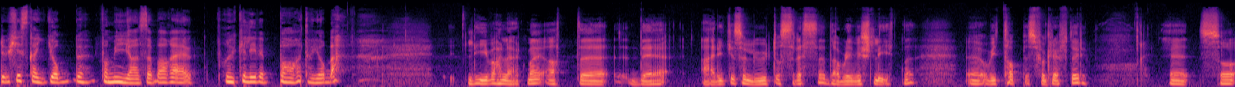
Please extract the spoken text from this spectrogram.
du ikke skal jobbe for mye, altså bare bruke livet bare til å jobbe. Livet har lært meg at uh, det er ikke så lurt å stresse. Da blir vi slitne, uh, og vi tappes for krefter. Uh, så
